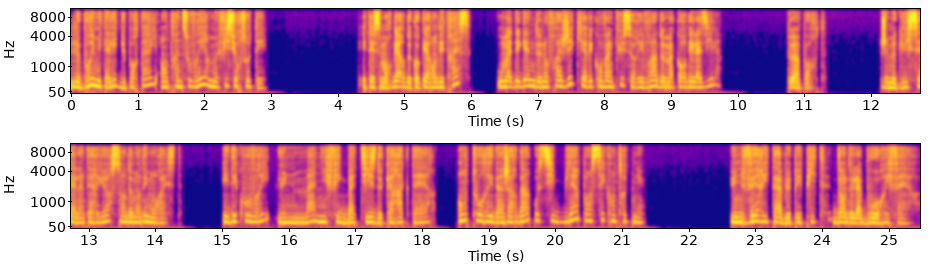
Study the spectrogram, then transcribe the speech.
Le bruit métallique du portail en train de s'ouvrir me fit sursauter. Était-ce mon regard de coquère en détresse ou ma dégaine de naufragé qui avait convaincu ce riverain de m'accorder l'asile? Peu importe. Je me glissai à l'intérieur sans demander mon reste et découvris une magnifique bâtisse de caractère entourée d'un jardin aussi bien pensé qu'entretenu. Une véritable pépite dans de la boue aurifère.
